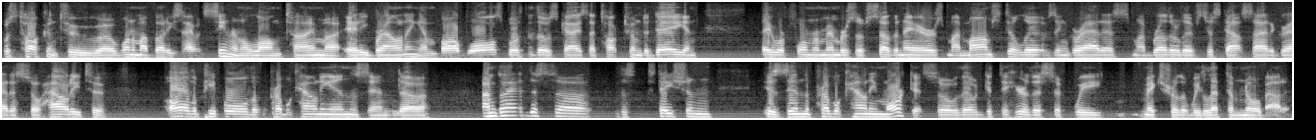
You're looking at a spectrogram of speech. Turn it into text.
was talking to uh, one of my buddies I haven't seen in a long time, uh, Eddie Browning and Bob Walls. Both of those guys, I talked to them today, and they were former members of Southern Airs. My mom still lives in Gratis. My brother lives just outside of Gratis. So howdy to all the people, the Preble Countyans, and uh, I'm glad this uh, the station is in the Preble County market, so they'll get to hear this if we make sure that we let them know about it.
